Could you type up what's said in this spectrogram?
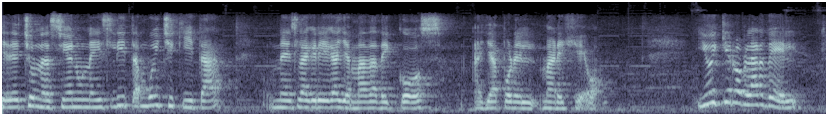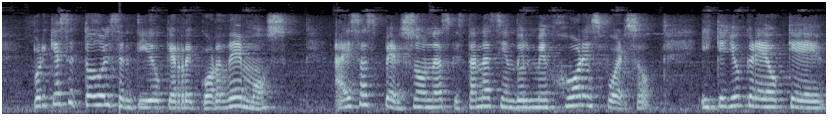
que de hecho nació en una islita muy chiquita, una isla griega llamada Decos, allá por el mar Egeo. Y hoy quiero hablar de él porque hace todo el sentido que recordemos a esas personas que están haciendo el mejor esfuerzo y que yo creo que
